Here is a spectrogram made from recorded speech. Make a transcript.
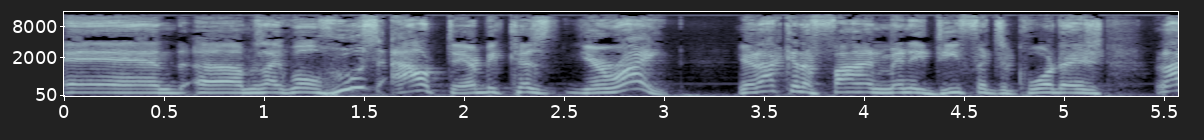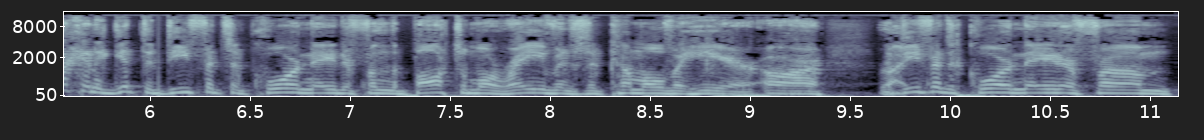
And um, I was like, well, who's out there? Because you're right. You're not going to find many defensive coordinators. We're not going to get the defensive coordinator from the Baltimore Ravens to come over here or the defensive coordinator from,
